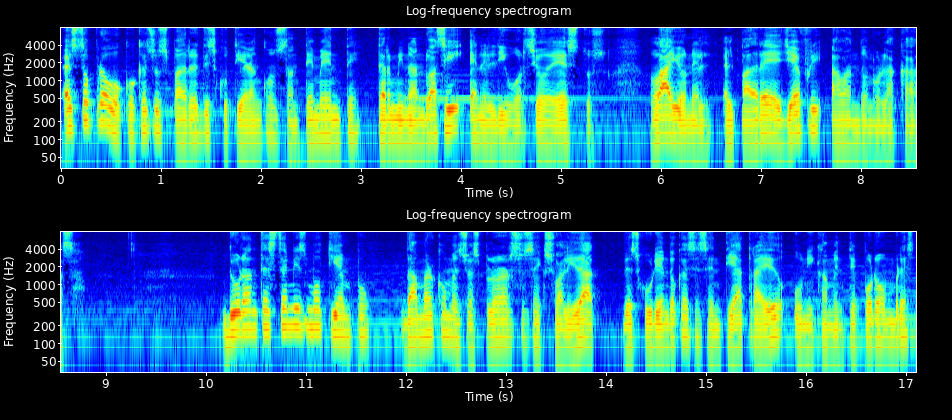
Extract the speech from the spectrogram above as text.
Esto provocó que sus padres discutieran constantemente, terminando así en el divorcio de estos. Lionel, el padre de Jeffrey, abandonó la casa. Durante este mismo tiempo, Dahmer comenzó a explorar su sexualidad, descubriendo que se sentía atraído únicamente por hombres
